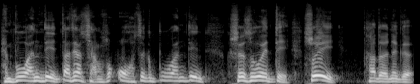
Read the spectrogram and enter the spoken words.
很不安定，大家想说，哦，这个不安定，随时会跌，所以它的那个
